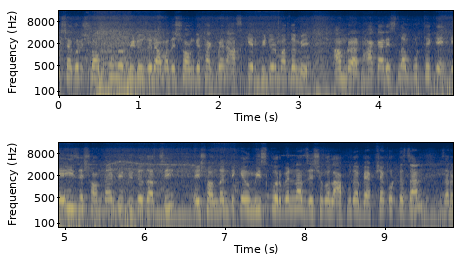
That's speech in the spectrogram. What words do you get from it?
আশা করি সম্পূর্ণ ভিডিও জুড়ে আমাদের সঙ্গে থাকবেন। আজকের ভিডিওর মাধ্যমে আমরা ঢাকার ইসলামপুর থেকে এই যে সন্ধানটি দিতে যাচ্ছি এই সন্ধানটি কেউ মিস করবেন না যে সকল আপুরা ব্যবসা করতে চান যারা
